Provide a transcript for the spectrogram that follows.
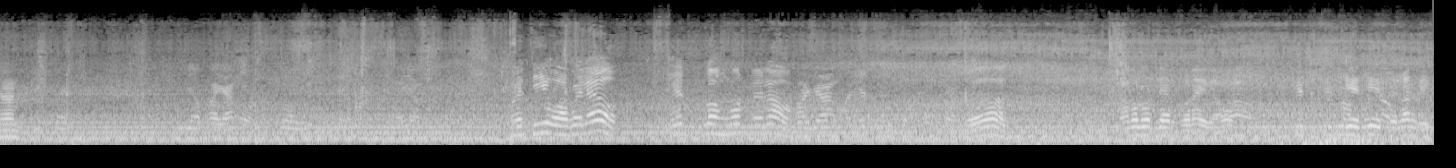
นั่น เดี๋ยวพายังออก ไปตีออกไปแล้วเฮ็ดล่องรถไปแล้วพายางเฮ็ดเออถ้ามารถแล่นก็ได้แล้วเฮ็ดเฮ็ดเทศเทศไปลั่นดิเ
